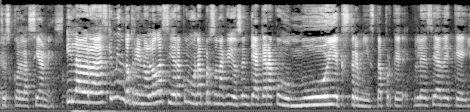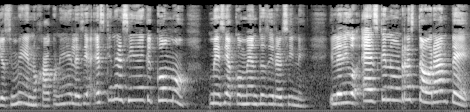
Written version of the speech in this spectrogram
tus colaciones. Y la verdad es que mi endocrinóloga sí era como una persona que yo sentía que era como muy extremista, porque le decía de que yo sí me enojaba con ella, le decía, es que en el cine, ¿qué como? Me decía, come antes de ir al cine. Y le digo, es que en un restaurante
